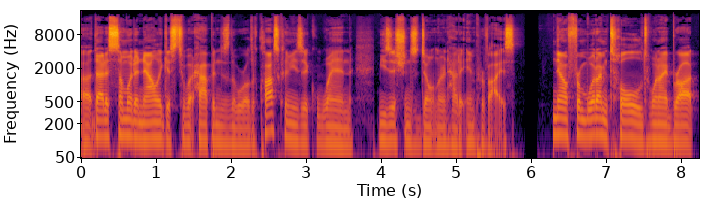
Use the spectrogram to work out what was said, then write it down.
Uh, that is somewhat analogous to what happens in the world of classical music when musicians don't learn how to improvise. Now, from what I'm told, when I brought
